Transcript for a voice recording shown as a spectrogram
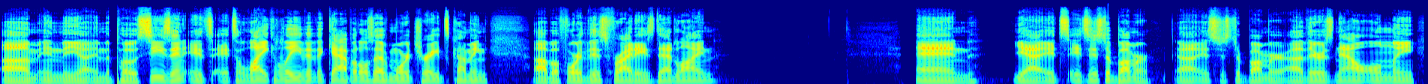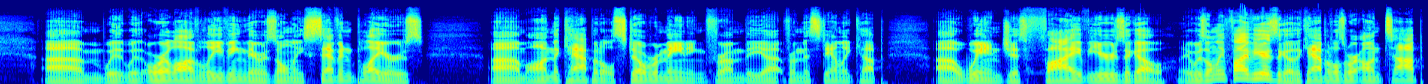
um, in the uh, in the postseason. It's it's likely that the Capitals have more trades coming uh, before this Friday's deadline. And yeah, it's it's just a bummer. Uh, it's just a bummer. Uh, there's now only um, with with Orlov leaving, there is only seven players um, on the Capitals still remaining from the uh, from the Stanley Cup uh, win just five years ago. It was only five years ago. The Capitals were on top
